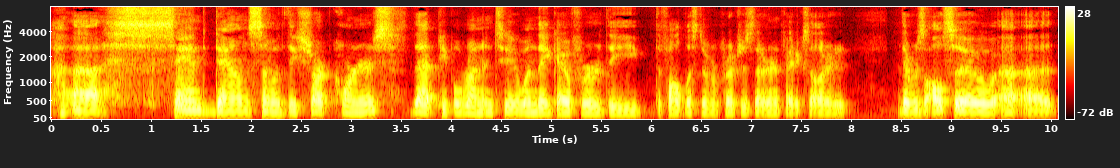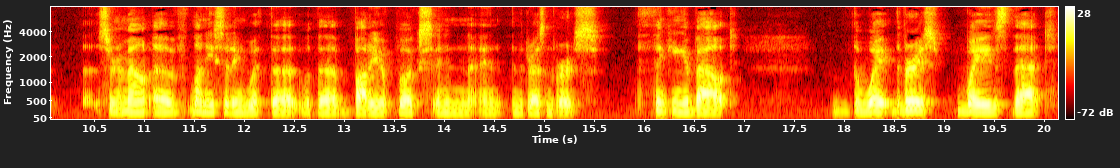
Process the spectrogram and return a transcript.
uh, sand down some of the sharp corners that people run into when they go for the default list of approaches that are in Fate Accelerated. There was also a, a certain amount of Lenny sitting with the with the body of books in in, in the Dresdenverse, thinking about the way the various ways that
